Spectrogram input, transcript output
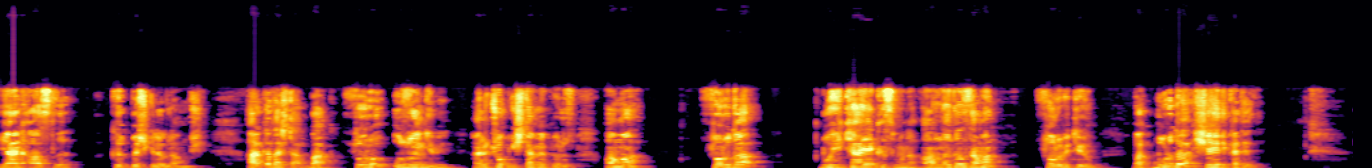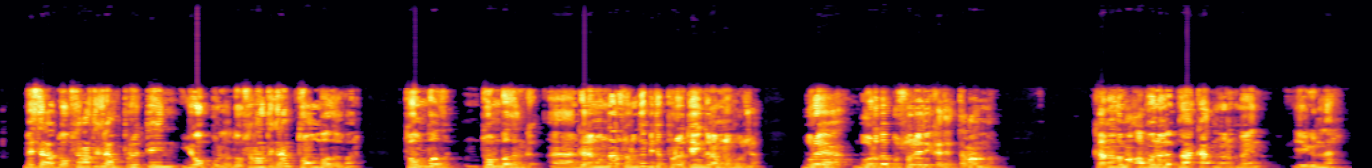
Yani aslı 45 kilogrammış. Arkadaşlar bak soru uzun gibi. Hani çok işlem yapıyoruz. Ama soruda bu hikaye kısmını anladığın zaman soru bitiyor. Bak burada şeye dikkat et. Mesela 96 gram protein yok burada. 96 gram ton balığı var. Ton balık ton balığın e, gramından sonra da bir de protein gramını bulacağım. Buraya burada bu soruya dikkat et tamam mı? Kanalıma abone olup like atmayı unutmayın. İyi günler.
